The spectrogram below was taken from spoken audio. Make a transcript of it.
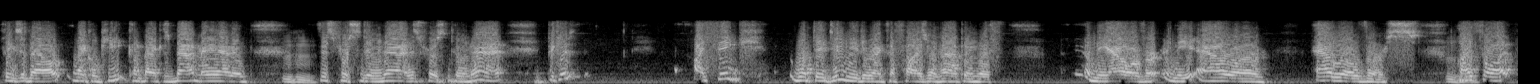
things about Michael Keaton come back as Batman and mm-hmm. this person doing that, this person doing that, because I think what they do need to rectify is what happened with in the hour in the hour Arrowverse. Mm-hmm. I thought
